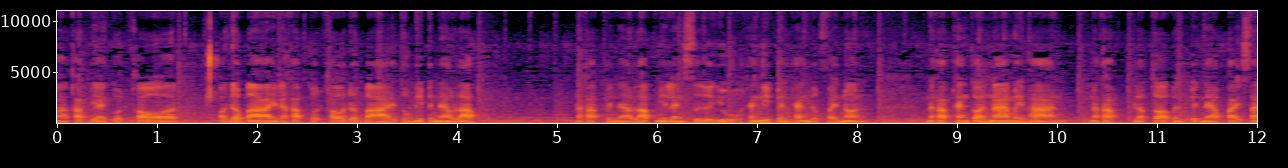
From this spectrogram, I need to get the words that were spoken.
มาครับพี่ไอกดเข้าออเดอร์บายนะครับกดเข้าออเดอร์บายตรงนี้เป็นแนวรับนะครับเป็นแนวรับมีแรงซื้ออยู่แท่งนี้เป็นแท่งเดอะไฟนอลนะครับแท่งก่อนหน้าไม่ผ่านนะครับแล้วก็เป็นเป็นแนวปลายไส้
